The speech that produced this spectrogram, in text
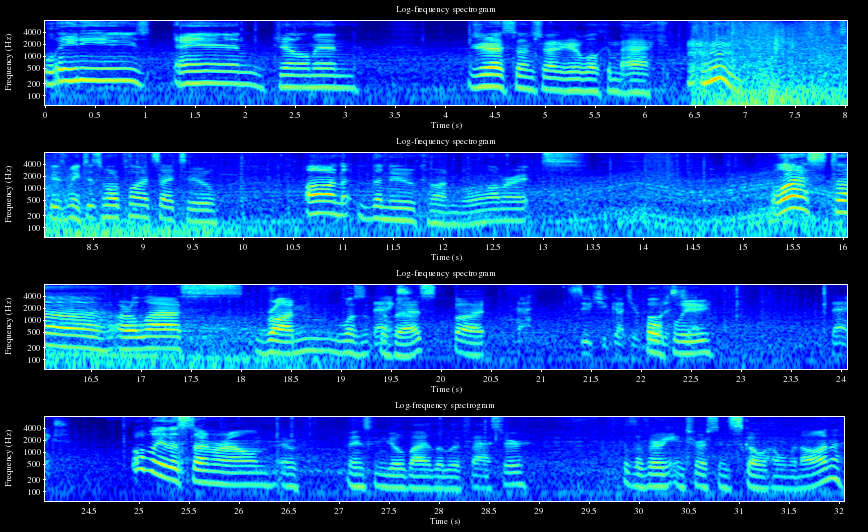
Ladies and gentlemen, Jet Sunstrider here, welcome back. Excuse me, to some more PlanetSide 2 on the new conglomerate. Last, uh, our last run wasn't Thanks. the best, but Suits you got your bonus hopefully. Thanks. hopefully this time around uh, things can go by a little bit faster. With a very interesting skull helmet on. I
